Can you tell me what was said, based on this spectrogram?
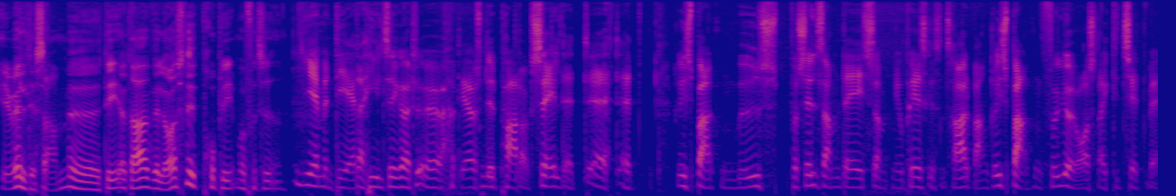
det er vel det samme øh, der. Der er vel også lidt problemer for tiden. Jamen, det er der helt sikkert. Øh, og det er jo sådan lidt paradoxalt, at, at, at Rigsbanken mødes på selv samme dag som den europæiske centralbank. Rigsbanken følger jo også rigtig tæt, hvad,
